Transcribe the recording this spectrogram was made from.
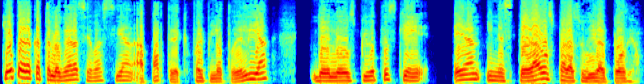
Yo para catalogar a Sebastián, aparte de que fue el piloto del día, de los pilotos que eran inesperados para subir al podio.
